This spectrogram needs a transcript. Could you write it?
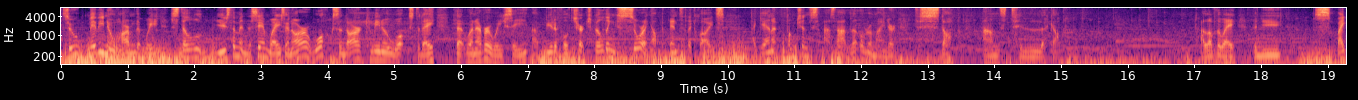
So maybe no harm that we still use them in the same ways in our walks and our Camino walks today, that whenever we see a beautiful church building soaring up into the clouds, again it functions as that little reminder to stop and to look up. I love the way the new spike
